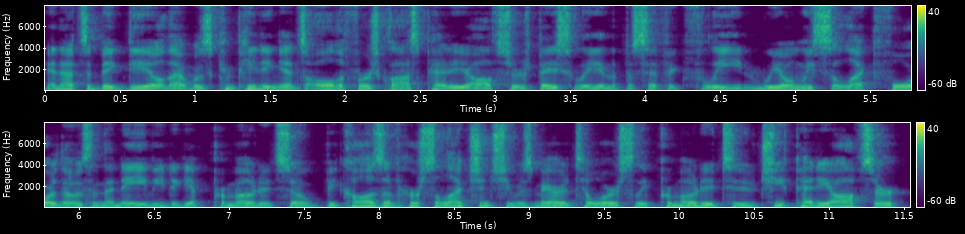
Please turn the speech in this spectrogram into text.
And that's a big deal. That was competing against all the first class petty officers basically in the Pacific Fleet. And we only select four of those in the Navy to get promoted. So because of her selection, she was meritoriously promoted to Chief Petty Officer.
